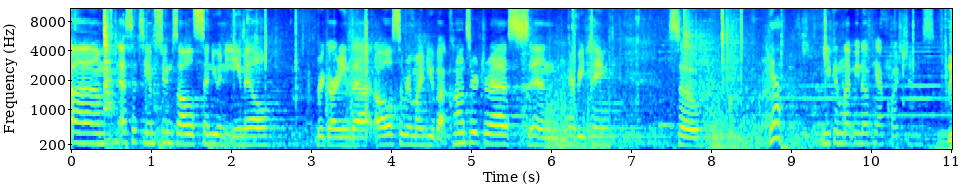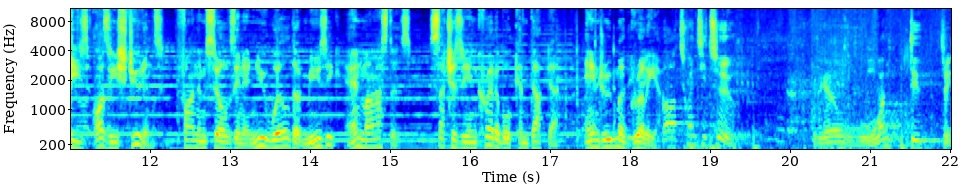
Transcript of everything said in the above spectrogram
Um, SFCM students, I'll send you an email regarding that. I'll also remind you about concert dress and everything. So, yeah, you can let me know if you have questions. These Aussie students find themselves in a new world of music and masters, such as the incredible conductor Andrew Magrelia. Bar 22. Here we go. One, two, three.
